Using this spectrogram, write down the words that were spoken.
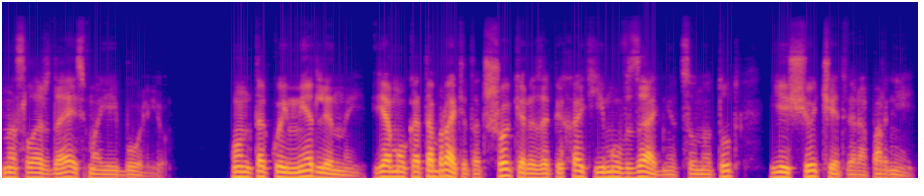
наслаждаясь моей болью. Он такой медленный, я мог отобрать этот шокер и запихать ему в задницу, но тут еще четверо парней.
